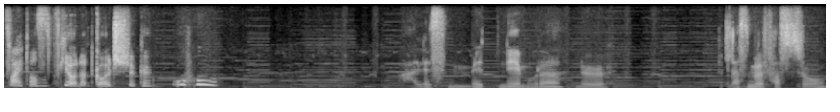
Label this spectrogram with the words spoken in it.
2400 Goldstücke. Uhu. Alles mitnehmen, oder? Nö. Das lassen wir fast so.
